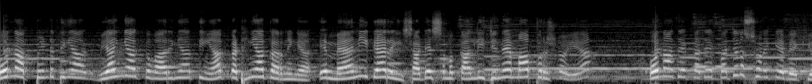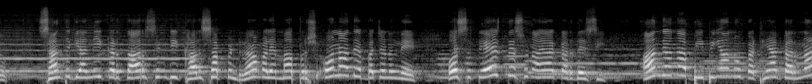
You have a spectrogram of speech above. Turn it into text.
ਉਹਨਾਂ ਪਿੰਡ ਦੀਆਂ ਵਿਆਹੀਆਂ ਕੁਵਾਰੀਆਂ, ਧੀਆਂ ਇਕੱਠੀਆਂ ਕਰਨੀਆਂ। ਇਹ ਮੈਂ ਨਹੀਂ ਕਹਿ ਰਹੀ, ਸਾਡੇ ਸਮਕਾਲੀ ਜਿੰਨੇ ਮਹਾਂਪੁਰਸ਼ ਹੋਏ ਆ, ਉਹਨਾਂ ਦੇ ਕਦੇ ਬਚਨ ਸੁਣ ਕੇ ਵੇਖਿਓ। ਸੰਤ ਗਿਆਨੀ ਕਰਤਾਰ ਸਿੰਘ ਜੀ ਖਾਲਸਾ ਪਿੰਡਰਾਂ ਵਾਲੇ ਮਹਾਂਪੁਰਸ਼, ਉਹਨਾਂ ਦੇ ਬਚਨ ਨੇ ਉਹ ਸਟੇਜ ਤੇ ਸੁਣਾਇਆ ਕਰਦੇ ਸੀ। ਆਂਦੇ ਉਹਨਾਂ ਬੀਬੀਆਂ ਨੂੰ ਇਕੱਠੀਆਂ ਕਰਨਾ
